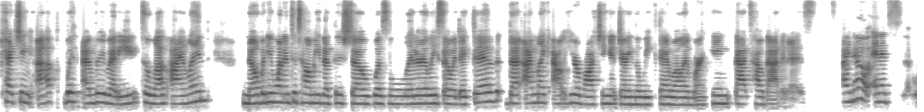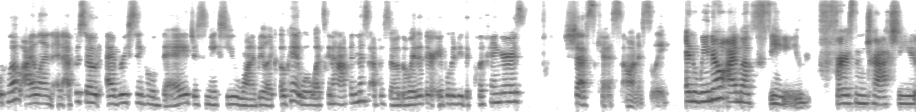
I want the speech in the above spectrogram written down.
catching up with everybody to Love Island. Nobody wanted to tell me that this show was literally so addictive that I'm like out here watching it during the weekday while I'm working. That's how bad it is. I know. And it's with Love Island, an episode every single day just makes you want to be like, okay, well, what's going to happen this episode? The way that they're able to do the cliffhangers, chef's kiss, honestly. And we know I'm a fiend for some trashy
